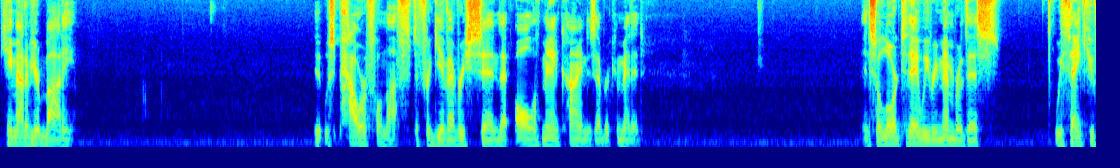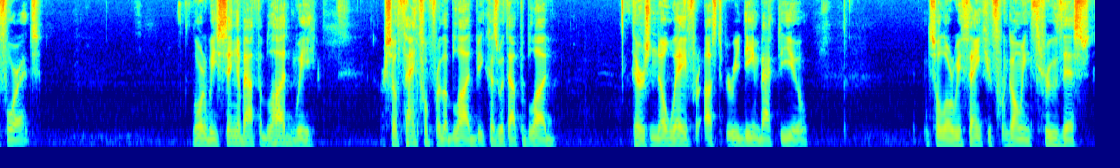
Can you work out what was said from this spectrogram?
came out of your body, it was powerful enough to forgive every sin that all of mankind has ever committed. And so, Lord, today we remember this. We thank you for it. Lord, we sing about the blood. We are so thankful for the blood because without the blood, there's no way for us to be redeemed back to you. And so, Lord, we thank you for going through this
